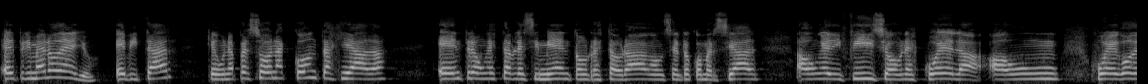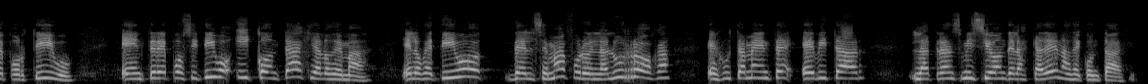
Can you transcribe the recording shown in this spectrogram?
El primero de ellos, evitar que una persona contagiada entre a un establecimiento, a un restaurante, a un centro comercial, a un edificio, a una escuela, a un juego deportivo entre positivo y contagia a los demás. El objetivo del semáforo en la luz roja es justamente evitar la transmisión de las cadenas de contagio.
